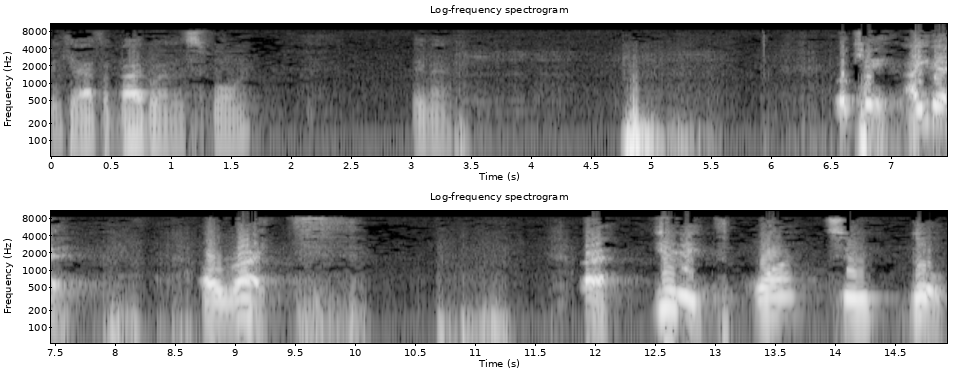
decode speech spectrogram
I think he has a Bible on his phone. Amen. Okay, are you there? All right. All right. You read. One, two, go.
